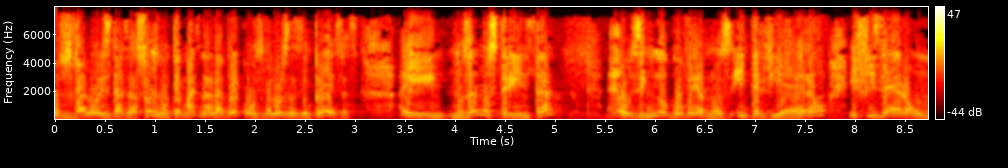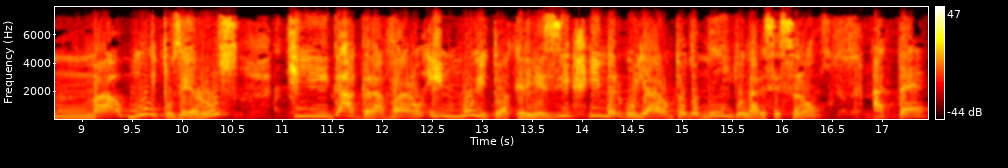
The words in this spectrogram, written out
os valores das ações não tem mais nada a ver com os valores das empresas. E, nos anos 30, eh, os governos intervieram e fizeram uma, muitos erros que agravaram em muito a crise e mergulharam todo mundo na recessão até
